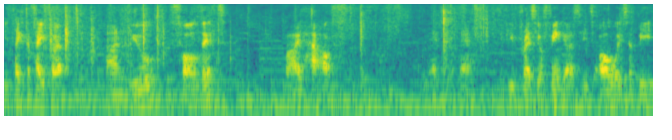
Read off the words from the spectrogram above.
you take the paper and you fold it by half. And then if you press your fingers, it's always a bit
